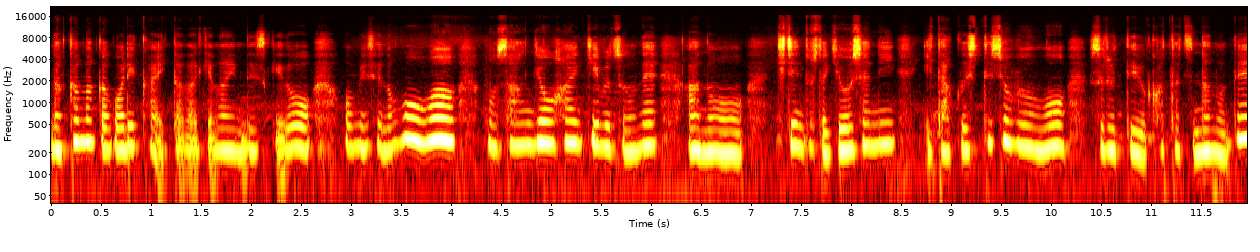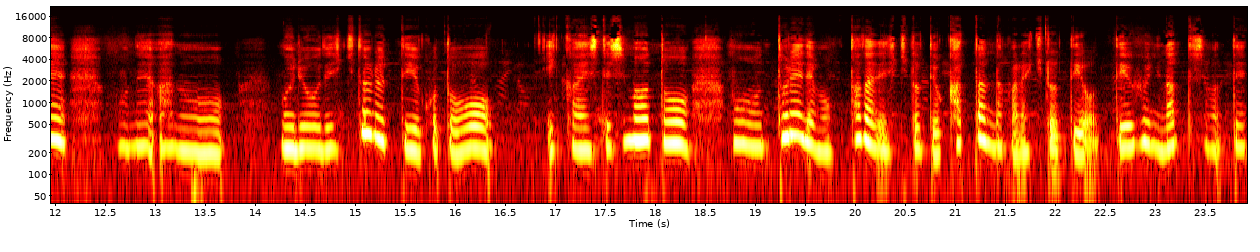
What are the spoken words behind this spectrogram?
なかなかご理解いただけないんですけど、お店の方はもう産業廃棄物のね、あの、きちんとした業者に委託して処分をするっていう形なので、もうね、あの、無料で引き取るっていうことを一回してしまうと、もうトレイでもタダで引き取ってよ、買ったんだから引き取ってよっていう風になってしまって、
